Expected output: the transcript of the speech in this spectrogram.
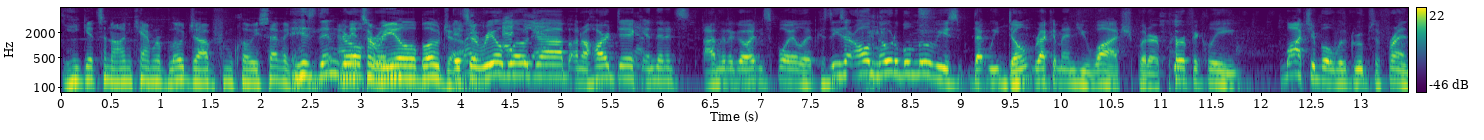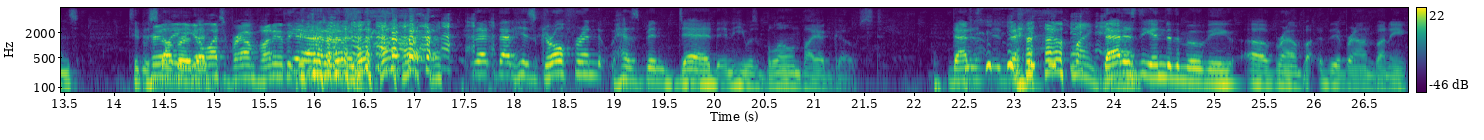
he gets an on camera blowjob from Chloe Sevigny. his then And girlfriend. it's a real blowjob. It's a real At the blowjob on a hard dick, Yeah. and then it's. I'm going to go ahead and spoil it because these are all notable movies that we don't recommend you watch, but are perfectly watchable with groups of friends to discover Really, you gonna that, watch Brown Bunny with the that that his girlfriend has been dead and he was blown by a ghost. That is that, oh my god. that is the end of the movie of Brown Bu- the Brown Bunny.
